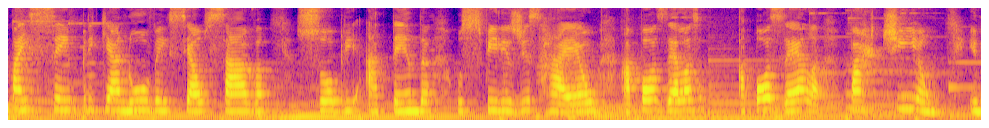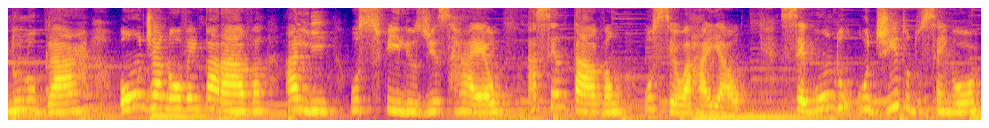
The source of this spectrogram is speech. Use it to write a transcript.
Mas sempre que a nuvem se alçava sobre a tenda, os filhos de Israel, após ela Após ela, partiam e no lugar onde a nuvem parava, ali os filhos de Israel assentavam o seu arraial. Segundo o dito do Senhor,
